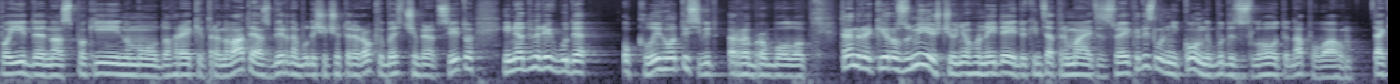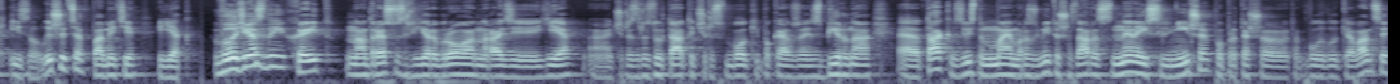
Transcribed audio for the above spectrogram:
поїде на спокійному до греків тренувати, а збірна буде ще 4 роки без чемпіонату світу, і не один рік буде оклигуватись від реброболу. Тренер, який розуміє, що у нього не йде і до кінця тримається за своє крісло, ніколи не буде заслуговувати на повагу. Так і залишиться в пам'яті як. Величезний хейт на адресу Сергія Реброва наразі є е, через результати, через футбол, який показує збірна. Е, Так, звісно, ми маємо розуміти, що зараз не найсильніше, попри те, що там були великі аванси,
